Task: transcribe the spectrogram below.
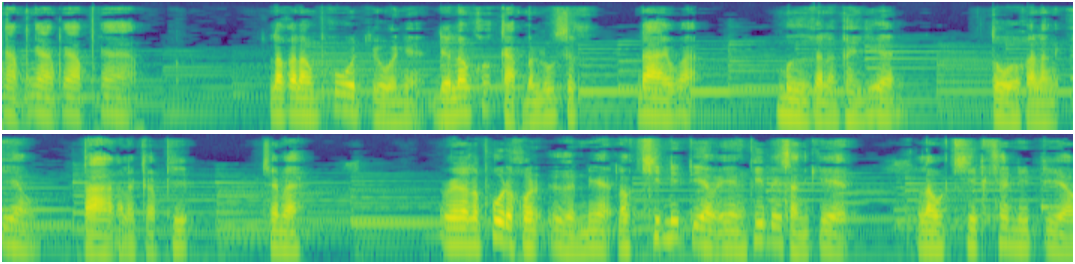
งับงับงับงับเรากำลังพูดอยู่เนี่ย เดี๋ยวเราก็กลับมารู้สึกได้ว่า มือกำลังขยื่นตัวกำลังเอี้ยว ตากำลังกระพริบใช่ไหมเวลาเราพูดกับคนอื่นเนี่ย เราคิดนิดเดียวเองพี่ไปสังเกต เราคิดแค่นิดเดียว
